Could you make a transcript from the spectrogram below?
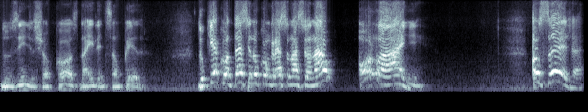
dos índios Chocós, na ilha de São Pedro, do que acontece no Congresso Nacional online. Ou seja,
